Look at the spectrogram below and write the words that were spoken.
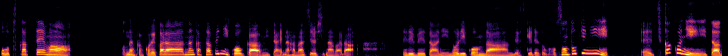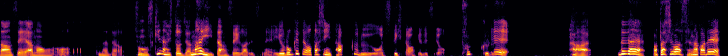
ーを使って、まあ、なんかこれからなんか食べに行こうか、みたいな話をしながら、エレベーターに乗り込んだんですけれども、その時に、えー近くにいた男性、あの、なんだろう、その好きな人じゃない男性がですね、よろけて私にタックルをしてきたわけですよ。タックル？で、はい。で、私は背中で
